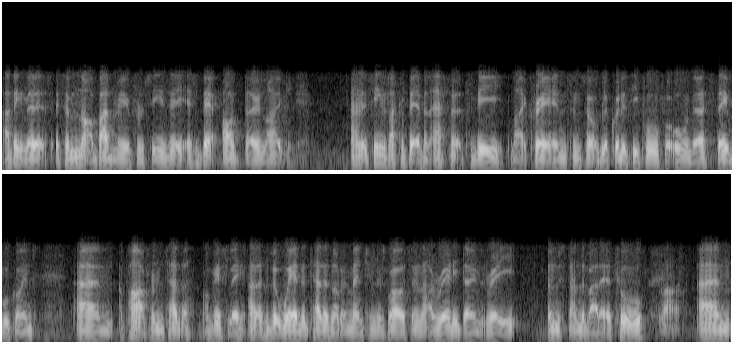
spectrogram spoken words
I think that it's it's a, not a bad move from CZ. It's a bit odd though, like, and it seems like a bit of an effort to be like creating some sort of liquidity pool for all the stable coins. Um, apart from Tether, obviously, and it's a bit weird that Tether's not been mentioned as well. It's something that I really don't really understand about it at all. Um,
